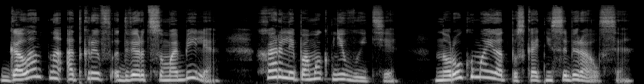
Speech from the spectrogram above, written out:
Галантно открыв дверцу мобиля, Харли помог мне выйти, но руку мою отпускать не собирался.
